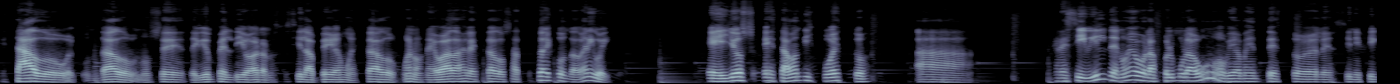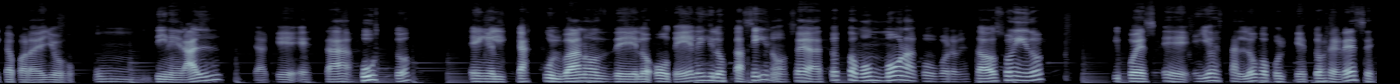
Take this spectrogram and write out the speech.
estado, el condado, no sé, estoy bien perdido ahora, no sé si Las Vegas es un estado, bueno, Nevada es el estado, o sea, es el condado. Anyway, ellos estaban dispuestos a, recibir de nuevo la Fórmula 1. Obviamente esto les significa para ellos un dineral, ya que está justo en el casco urbano de los hoteles y los casinos. O sea, esto es como un Mónaco, pero en Estados Unidos. Y pues eh, ellos están locos porque esto regrese.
